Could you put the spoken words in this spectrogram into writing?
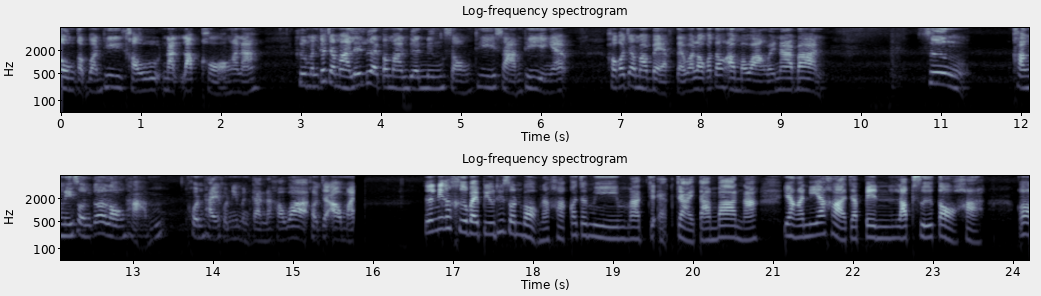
ตรงกับวันที่เขานัดรับของอะนะ คือมันก็จะมาเรื่อยๆ ประมาณเดือนหนึ่งสองทีสามทีอย่างเงี้ย เขาก็จะมาแบก แต่ว่าเราก็ต้องเอามาวางไว้หน้าบ้าน ซึ่งครั้งนี้ซนก็ลองถามคนไทยคนนี้เหมือนกันนะคะว่าเขาจะเอาไหมและนี่ก็คือใบปลิวที่ซนบอกนะคะ ก็จะมีมาแจกจ่ายตามบ้านนะ อย่างอันนี้ค่ะจะเป็นรับซื้อต่อค่ะ ก็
